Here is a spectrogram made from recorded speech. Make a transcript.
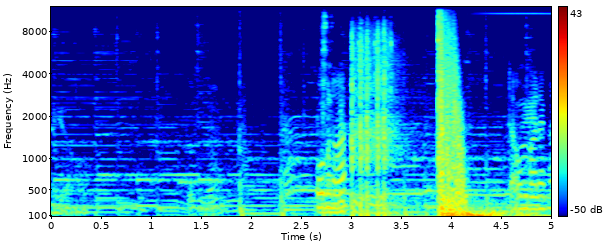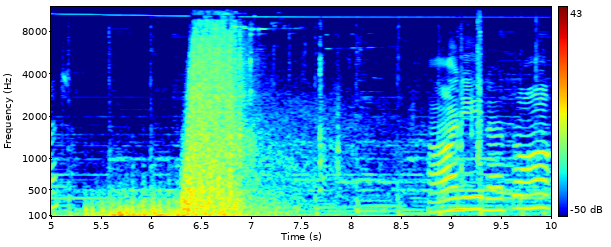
Ja. Wo ist der? Oben drauf. Da oben war der gerade. Honey, der Doktor.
